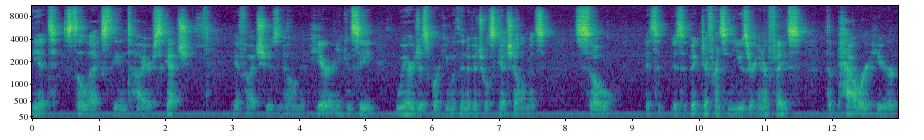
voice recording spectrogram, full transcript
it selects the entire sketch. If I choose an element here, you can see we are just working with individual sketch elements. So it's a, it's a big difference in user interface. The power here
